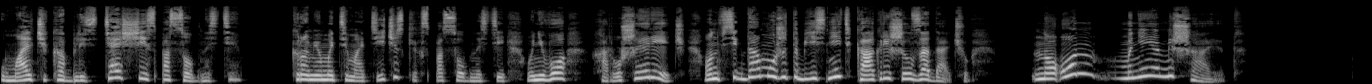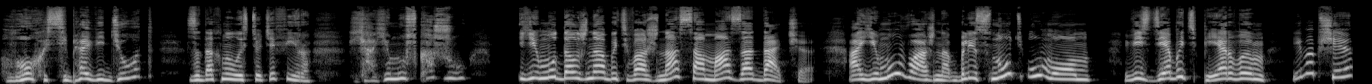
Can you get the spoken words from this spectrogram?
«У мальчика блестящие способности. Кроме математических способностей, у него хорошая речь. Он всегда может объяснить, как решил задачу. Но он мне мешает. «Плохо себя ведет?» — задохнулась тетя Фира. «Я ему скажу. Ему должна быть важна сама задача, а ему важно блеснуть умом, везде быть первым и вообще»,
